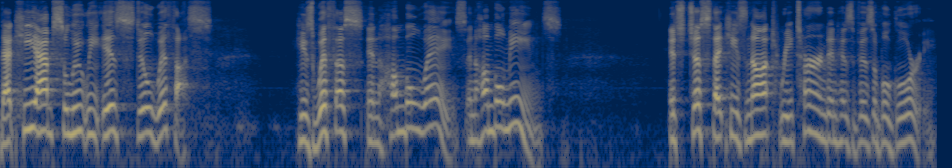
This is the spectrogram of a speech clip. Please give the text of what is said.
that he absolutely is still with us. He's with us in humble ways, in humble means. It's just that he's not returned in his visible glory.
